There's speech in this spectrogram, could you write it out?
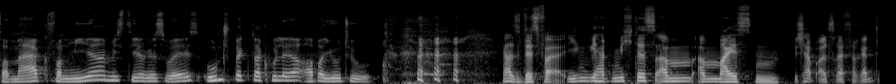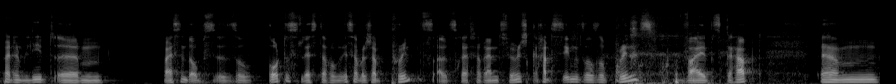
Vermerk von mir, Mysterious Ways, unspektakulär, aber U2. Ja, also das war, irgendwie hat mich das am, am meisten. Ich habe als Referenz bei dem Lied, ähm, weiß nicht, ob es äh, so Gotteslästerung ist, aber ich habe Prince als Referenz. Für mich hat es irgendwie so, so Prince-Vibes gehabt. Ähm,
